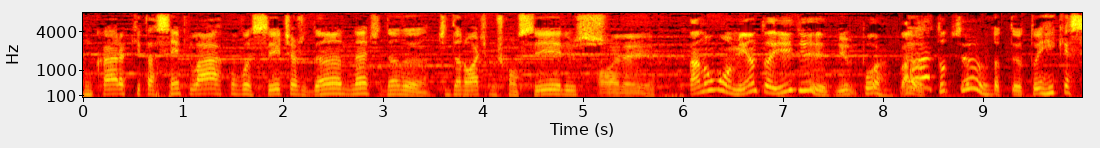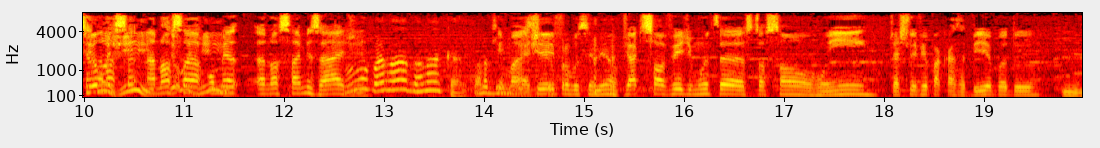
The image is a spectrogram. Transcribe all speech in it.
Um cara que tá sempre lá com você, te ajudando, né? Te dando, te dando ótimos conselhos. Olha aí. Tá num momento aí de. de pô, vai lá, tudo seu. Eu, eu tô enriquecendo a nossa, elogie, a, nossa, elogie. home- a nossa amizade. Não, vai lá, vai lá, cara. Fala que bem mais? você aí pra você mesmo. Já te salvei de muita situação ruim, já te levei pra casa bêbado, Hum.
